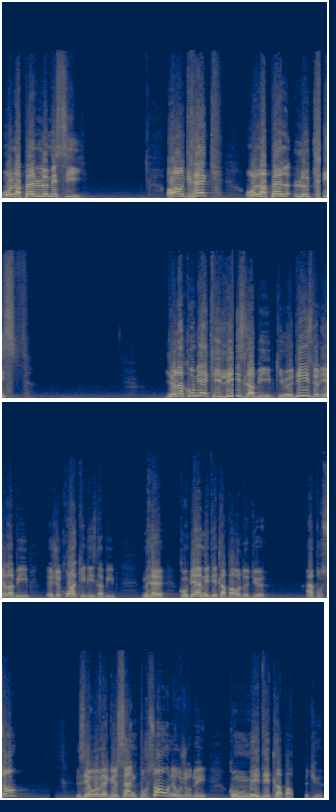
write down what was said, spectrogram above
on l'appelle le Messie. En grec, on l'appelle le Christ. Il y en a combien qui lisent la Bible, qui me disent de lire la Bible? Et je crois qu'ils lisent la Bible. Mais combien méditent la parole de Dieu? 1% 0,5% on est aujourd'hui qu'on médite la parole de Dieu.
